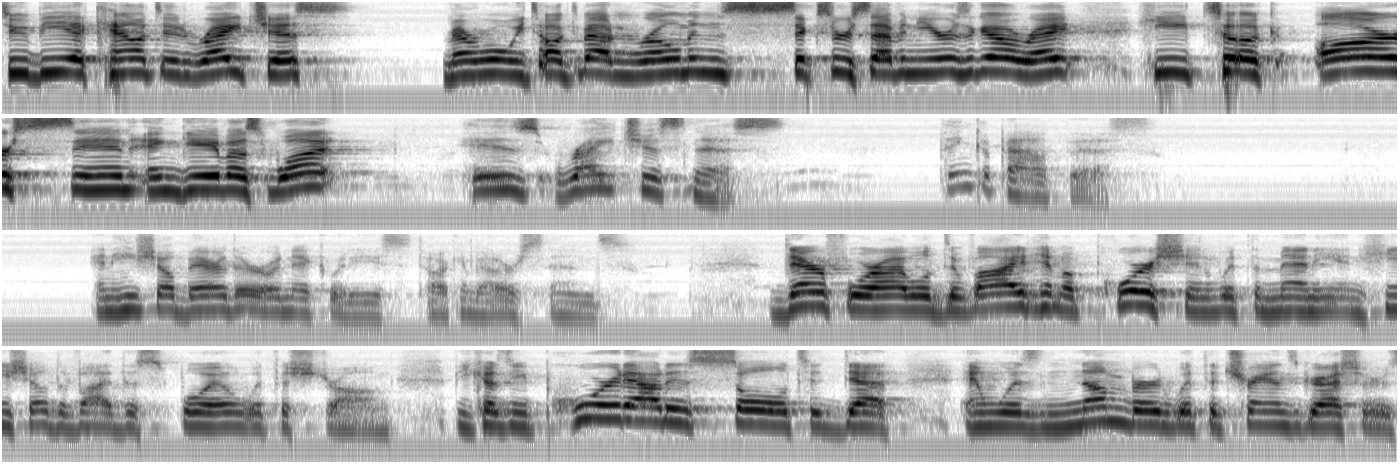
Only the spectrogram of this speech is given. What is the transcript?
to be accounted righteous. Remember what we talked about in Romans six or seven years ago, right? He took our sin and gave us what? His righteousness. Think about this. And he shall bear their iniquities, talking about our sins. Therefore, I will divide him a portion with the many, and he shall divide the spoil with the strong because he poured out his soul to death and was numbered with the transgressors.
